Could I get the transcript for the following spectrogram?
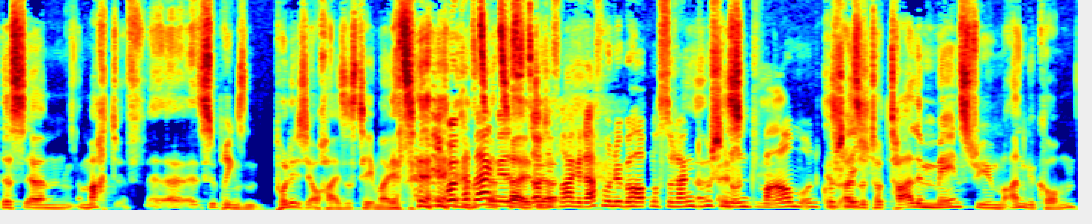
Das ähm, macht, äh, ist übrigens ein politisch auch heißes Thema jetzt. Ich wollte gerade sagen, Zeit, ist jetzt auch ja. die Frage, darf man überhaupt noch so lange duschen es und warm und kuschelig? Ist also total im Mainstream angekommen.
